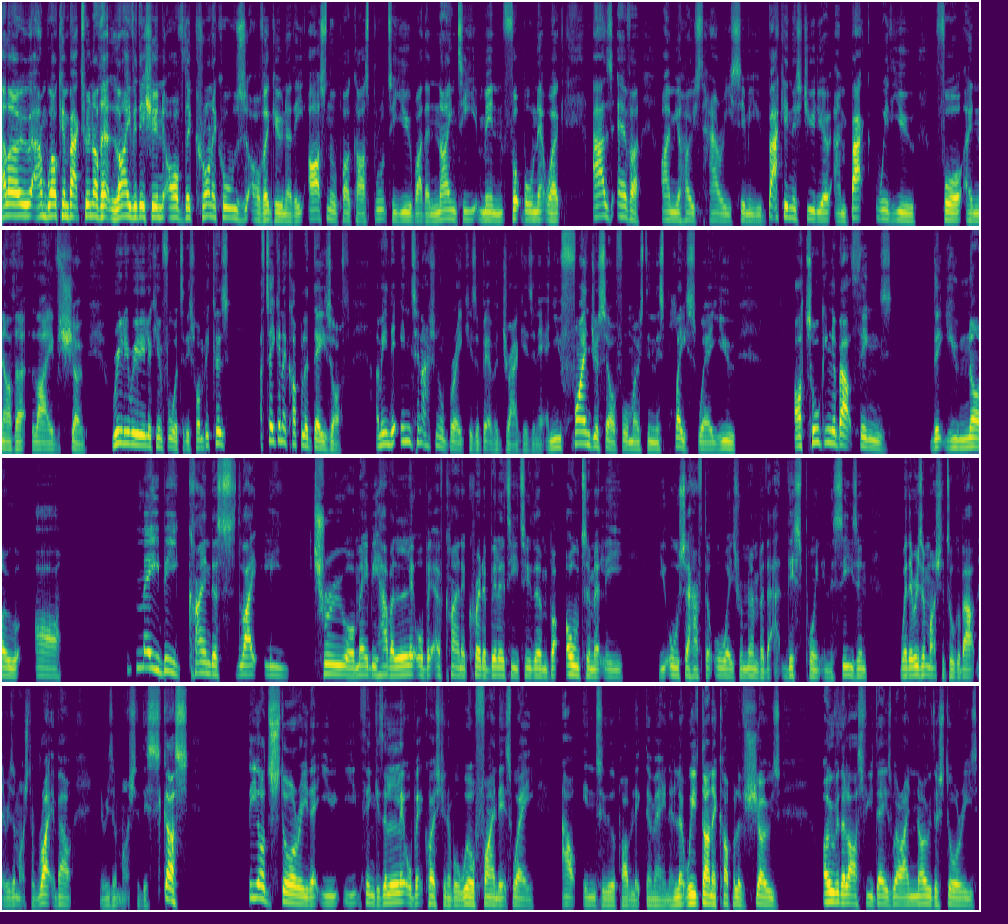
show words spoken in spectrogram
Hello and welcome back to another live edition of the Chronicles of a Gooner, the Arsenal podcast brought to you by the 90 Min Football Network. As ever, I'm your host, Harry Symeou, back in the studio and back with you for another live show. Really, really looking forward to this one because I've taken a couple of days off. I mean, the international break is a bit of a drag, isn't it? And you find yourself almost in this place where you are talking about things that you know are maybe kind of slightly true or maybe have a little bit of kind of credibility to them but ultimately you also have to always remember that at this point in the season where there isn't much to talk about there isn't much to write about there isn't much to discuss the odd story that you you think is a little bit questionable will find its way out into the public domain. And look we've done a couple of shows over the last few days where I know the stories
